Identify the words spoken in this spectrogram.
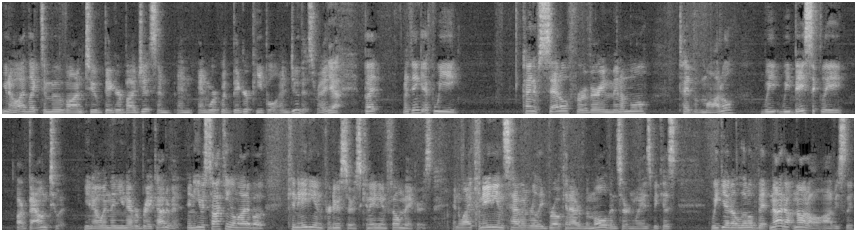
you know, I'd like to move on to bigger budgets and, and, and work with bigger people and do this, right? Yeah. But I think if we kind of settle for a very minimal type of model, we we basically are bound to it, you know, and then you never break out of it. And he was talking a lot about Canadian producers, Canadian filmmakers, and why Canadians haven't really broken out of the mold in certain ways because we get a little bit not not all obviously,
